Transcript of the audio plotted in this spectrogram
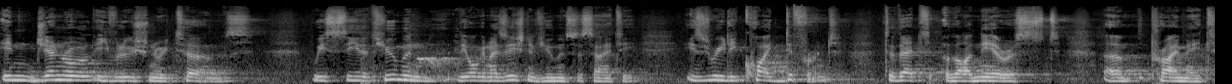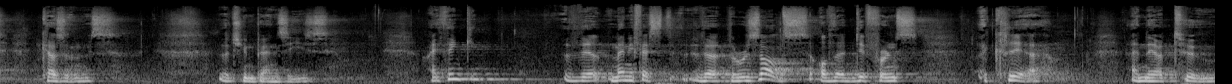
in general evolutionary terms, we see that human, the organization of human society is really quite different to that of our nearest um, primate cousins, the chimpanzees. I think the manifest the, the results of that difference are clear, and there are two.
